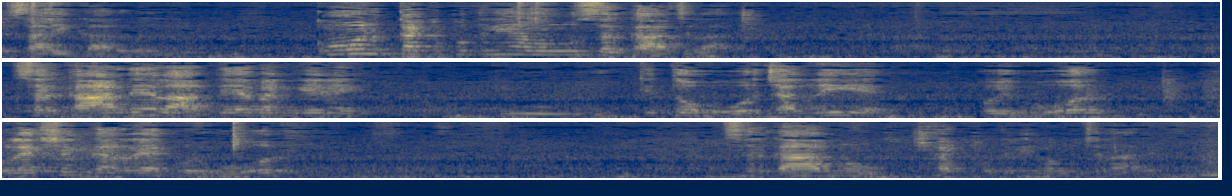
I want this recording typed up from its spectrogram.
ਇਹ ਸਾਰੀ ਕਾਰਵਾਈ ਹੋਈ? ਕੌਣ ਕਟਪੁਤਲੀਆਂ ਵਾਂਗੂ ਸਰਕਾਰ ਚਲਾ ਰਿਹਾ? ਸਰਕਾਰ ਦੇ ਹਾਲਾਤ ਇਹ ਬਣ ਗਏ ਨੇ ਕਿਤੋਂ ਹੋਰ ਚੱਲ ਰਹੀ ਹੈ ਕੋਈ ਹੋਰ ਕਲੈਕਸ਼ਨ ਕਰ ਰਿਹਾ ਕੋਈ ਹੋਰ ਸਰਕਾਰ ਨੂੰ ਕਟਪੁਤਲੀ ਵਾਂਗੂ ਚਲਾ ਰਿਹਾ।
